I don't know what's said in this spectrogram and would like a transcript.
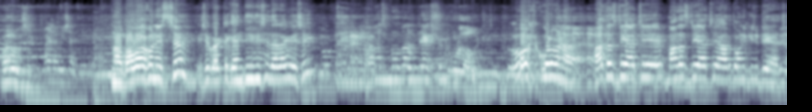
ভালো বসে পয়লা বৈশাখে না বাবা এখন এসছে এসে কয়েকটা জ্ঞান দিয়ে দিয়েছে তার আগে এসেই। ও কি করবে না? ফাদার্স ডে আছে মাদার্স ডে আছে আর তো অনেক কিছু ডে আছে।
